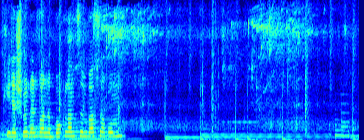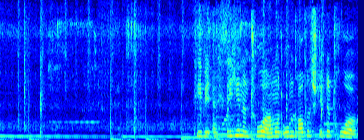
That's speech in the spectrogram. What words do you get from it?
Okay, da schwimmt einfach eine Bocklanze im Wasser rum. Okay, ich sehe hier einen Turm und oben drauf steht eine Truhe.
